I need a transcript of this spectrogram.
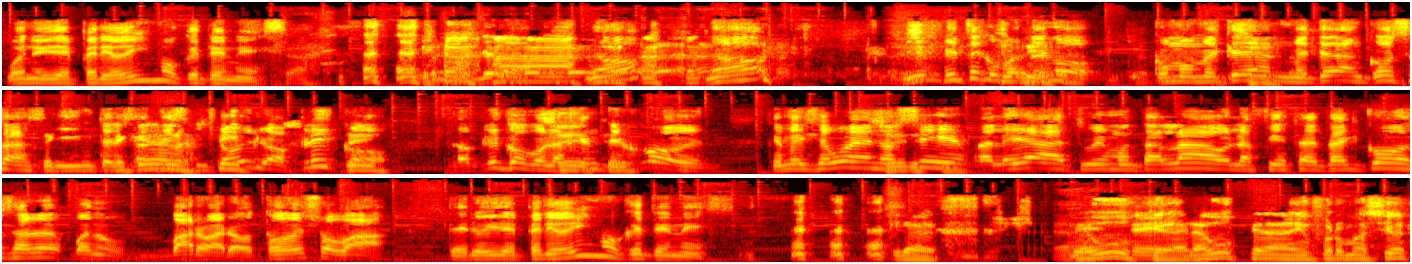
Bueno, ¿y de periodismo qué tenés? ¿No? ¿No? ¿Viste cómo tengo, como me quedan, me quedan cosas interesantes y yo lo aplico, lo aplico con la gente joven que me dice, bueno, sí, en realidad estuvimos en tal lado, la fiesta de tal cosa, bueno, bárbaro, todo eso va. Pero ¿y de periodismo qué tenés? Claro. La búsqueda, la búsqueda de información.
